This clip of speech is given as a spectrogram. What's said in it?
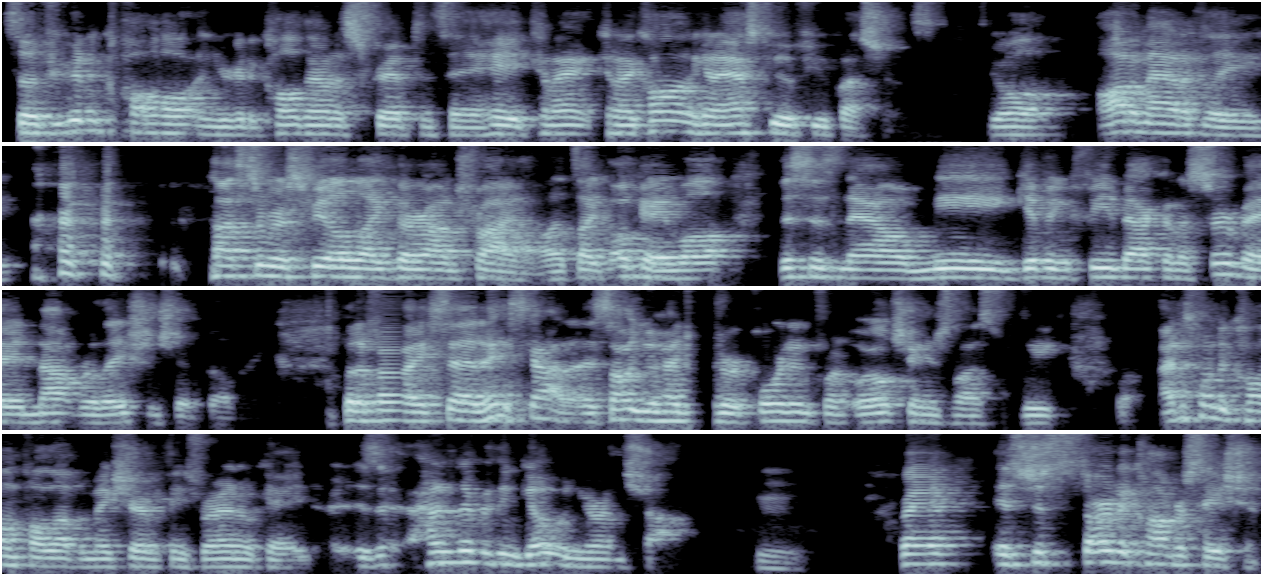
So if you're going to call and you're going to call down a script and say, "Hey, can I can I call and can I ask you a few questions?" You'll automatically customers feel like they're on trial. It's like, okay, well, this is now me giving feedback on a survey, and not relationship building. But if I said, hey, Scott, I saw you had your report in for an oil change last week. I just wanted to call and follow up and make sure everything's running okay. Is it, how did everything go when you were in the shop? Hmm. Right? It's just start a conversation.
